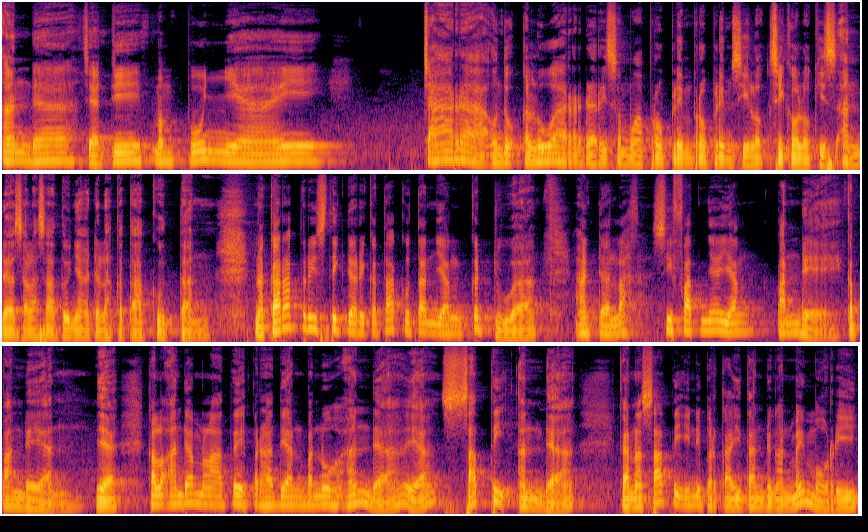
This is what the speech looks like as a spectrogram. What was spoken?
anda jadi mempunyai cara untuk keluar dari semua problem-problem psikologis Anda salah satunya adalah ketakutan. Nah, karakteristik dari ketakutan yang kedua adalah sifatnya yang pandai, kepandaian ya. Kalau Anda melatih perhatian penuh Anda ya, sati Anda karena sati ini berkaitan dengan memori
